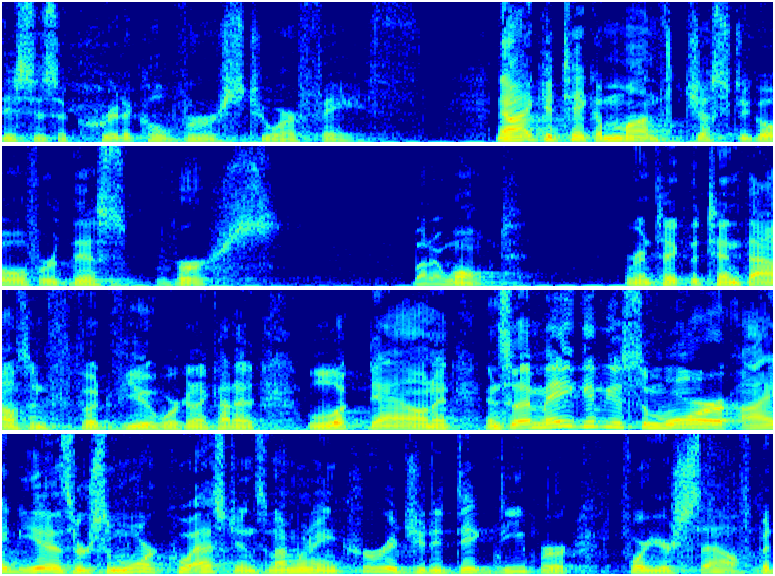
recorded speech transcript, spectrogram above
this is a critical verse to our faith. Now, I could take a month just to go over this verse, but I won't. We're going to take the 10,000 foot view. We're going to kind of look down. And, and so that may give you some more ideas or some more questions, and I'm going to encourage you to dig deeper for yourself. But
